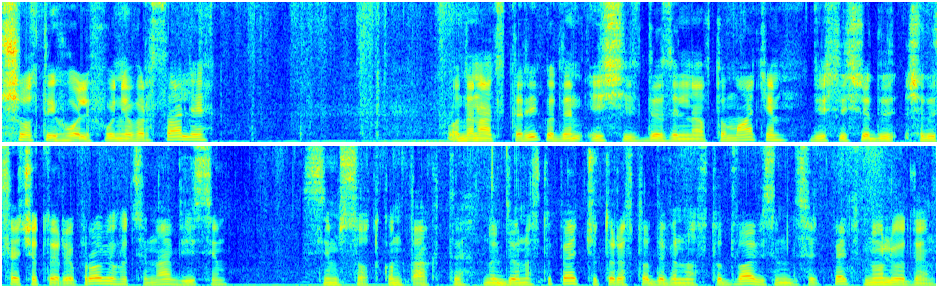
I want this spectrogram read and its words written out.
Шостий гольф в універсалі. 11 рік, 1,6 дизель на автоматі, 264 пробігу, ціна 8 700. Контакти 095 492 85 01.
